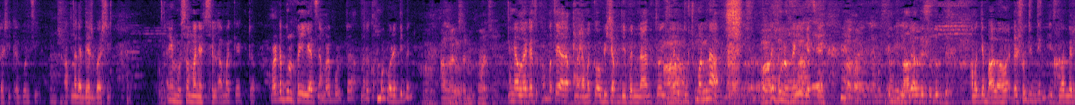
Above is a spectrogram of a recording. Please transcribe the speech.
সত্যটা স্বীকার করেছি আপনারা দেশবাসী। আমি মুসলমানের ছেলে আমাকে একটা আমার একটা ভুল হয়ে গেছে আমার ভুলটা আপনারা ক্ষমা করে দিবেন। আমি আল্লাহর কাছে ক্ষমা চাই আর আপনারা আমাকে অভিশাপ দিবেন না। আমি তো ইসলামের দুশ্মন না। একটা ভুল হয়ে গেছে। আমাকে ভালো হওয়ার একটা সুযোগ দিন ইসলামের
